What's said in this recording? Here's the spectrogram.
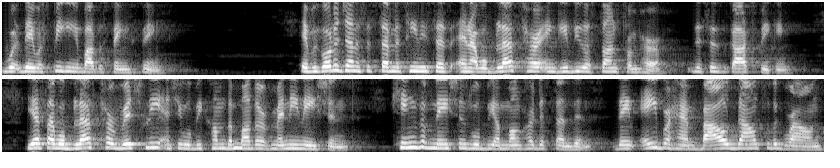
they were speaking about the same thing. If we go to Genesis 17, he says, "And I will bless her and give you a son from her." This is God speaking. Yes, I will bless her richly, and she will become the mother of many nations. Kings of nations will be among her descendants. Then Abraham bowed down to the ground,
